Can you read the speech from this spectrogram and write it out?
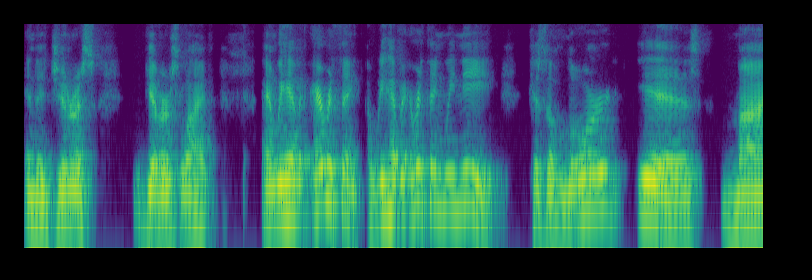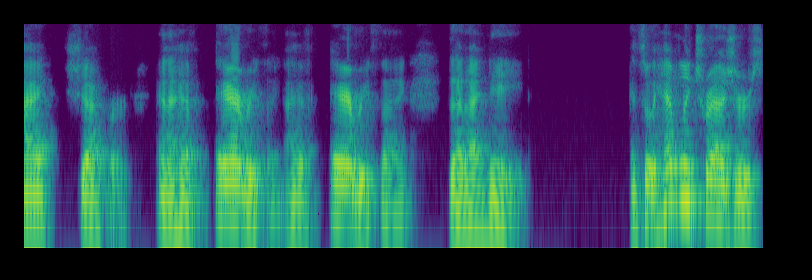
in the generous giver's life. And we have everything, we have everything we need because the Lord is my shepherd. And I have everything. I have everything that I need. And so heavenly treasures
